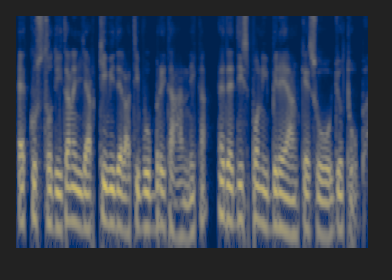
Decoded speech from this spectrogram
È custodita negli archivi della TV britannica ed è disponibile anche su YouTube.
